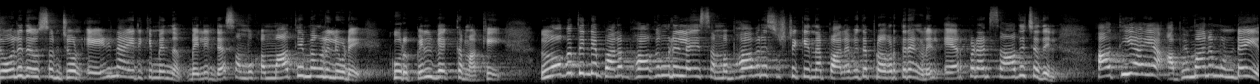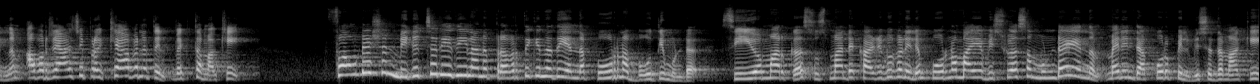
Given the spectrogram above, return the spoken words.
ജോലി ദിവസം ജൂൺ ഏഴിനായിരിക്കുമെന്നും മെലിൻഡ സമൂഹ മാധ്യമങ്ങളിലൂടെ കുറിപ്പിൽ വ്യക്തമാക്കി. ലോകത്തിന്റെ പല ഭാഗങ്ങളിലായി സമഭാവന സൃഷ്ടിക്കുന്ന പലവിധ പ്രവർത്തനങ്ങളിൽ ഏർപ്പെടാൻ സാധിച്ചതിൽ അതിയായ അഭിമാനമുണ്ട് എന്നും അവർ രാജ്യപ്രഖ്യാപനത്തിൽ വ്യക്തമാക്കി. ഫൗണ്ടേഷൻ മികച്ച രീതിയിലാണ് പ്രവർത്തിക്കുന്നത് എന്ന പൂർണ ബോധ്യമുണ്ട്. സിഇഒമാർക്ക് സുസ്മാന്റെ കഴിവുകളിലും പൂർണമായ വിശ്വാസമുണ്ട് എന്നും മെലിൻഡ കുറിപ്പിൽ വിശദമാക്കി.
